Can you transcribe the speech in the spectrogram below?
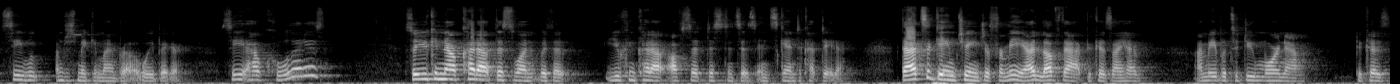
see. I'm just making my umbrella way bigger. See how cool that is. So you can now cut out this one with a. You can cut out offset distances in scan to cut data. That's a game changer for me. I love that because I have. I'm able to do more now because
